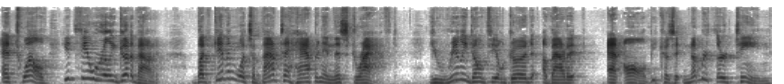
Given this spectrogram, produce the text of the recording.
at 12, you'd feel really good about it. But given what's about to happen in this draft, you really don't feel good about it at all because at number 13,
